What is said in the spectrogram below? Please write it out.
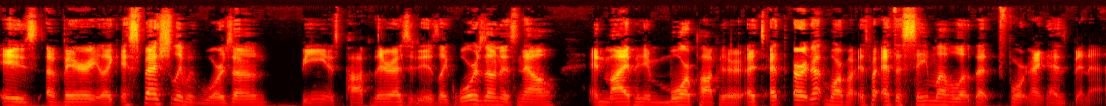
is a very like especially with Warzone being as popular as it is. Like Warzone is now, in my opinion, more popular. It's at, or not more popular. It's at the same level that Fortnite has been at.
